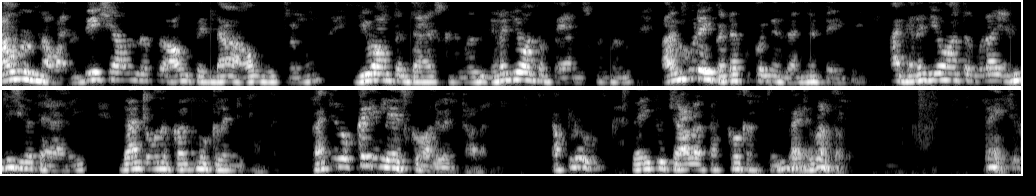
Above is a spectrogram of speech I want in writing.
ఆవులు ఉన్నవాళ్ళు వాళ్ళు ఆవులు ఉన్నప్పుడు ఆవు పెండ ఆవు మూత్రము జీవాంతం తయారు చేసుకునే బదులు ఘనజీవాంతం తయారు చేసుకునే బదులు అవి కూడా ఈ పెండ కుప్ప మీద చల్లినట్టయితే ఆ ఘనజీవాంతం కూడా ఎన్రిచ్గా తయారై దాంట్లో ఉన్న కలుపు మొక్కలన్నీ పోతాయి. ప్రతి ఒక్కటి వేసుకోవాలి వెళ్తాడని అప్పుడు రైతు చాలా తక్కువ ఖర్చుతో బయటపడతాడు థ్యాంక్ యూ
